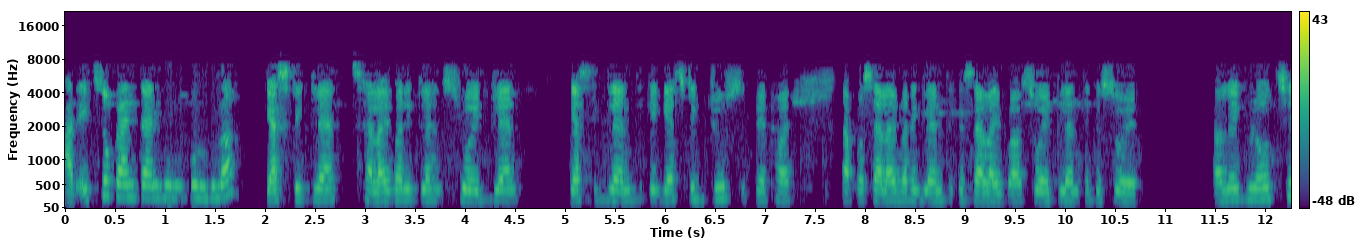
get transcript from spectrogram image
আর এক্সোক্রাইন গ্ল্যান্ড কোনগুলো? Gastric gland salivary gland sweat gland gastric gland থেকে গ্যাস্ট্রিক জুস সিক্রেট হয়, তারপর স্যালাইভারি গ্ল্যান্ড থেকে স্যালাইভা সোয়েট গ্ল্যান্ড থেকে সোয়েট তাহলে এগুলো হচ্ছে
